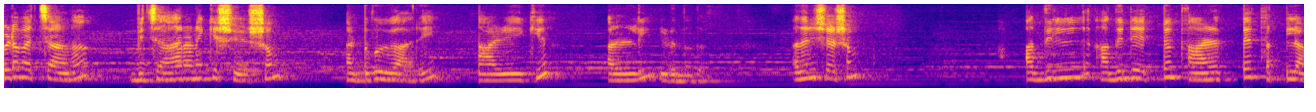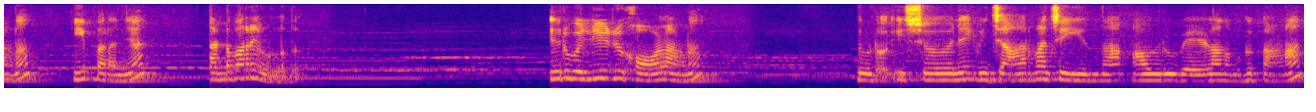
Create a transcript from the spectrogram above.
ഇവിടെ വച്ചാണ് വിചാരണയ്ക്ക് ശേഷം തടവുകാരെ താഴേക്ക് തള്ളി ഇടുന്നത്. അതിനുശേഷം അതിൽ അതിന്റെ ഏറ്റവും താഴത്തെ തട്ടിലാണ് ഈ പറഞ്ഞ തടവറയുള്ളത്. ഇതൊരു വലിയൊരു ഹോളാണ്. ഇതുണ്ടോ ഈശോനെ വിചാരണ ചെയ്യുന്ന ആ ഒരു വേള നമുക്ക് കാണാം.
